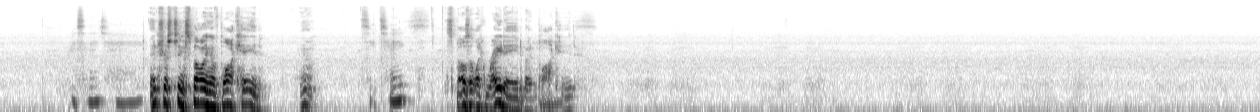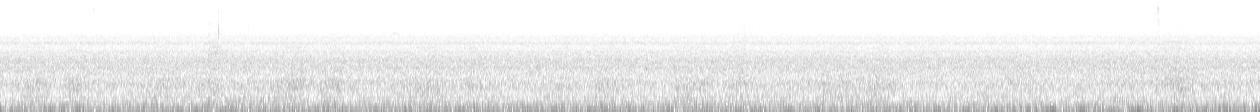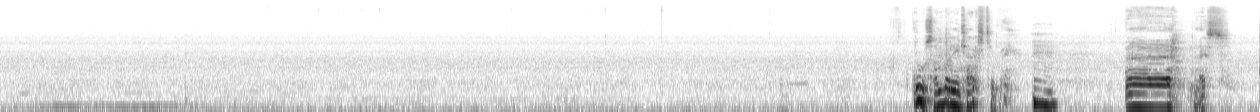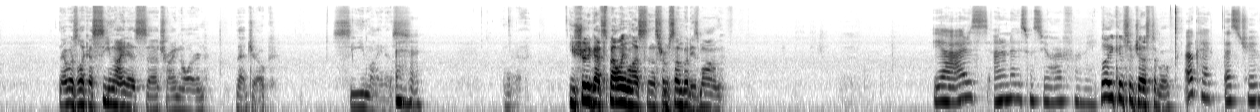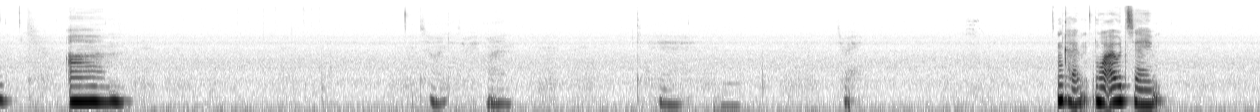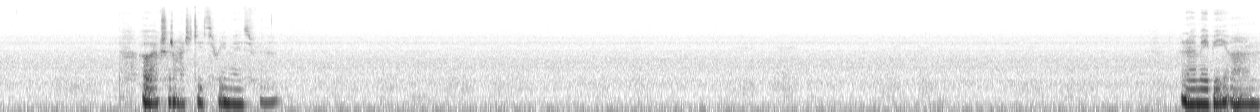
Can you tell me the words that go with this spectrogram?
Interesting spelling of blockade. Yeah, takes. spells it like Rite Aid, but blockade. Ooh, somebody texted me. Uh, nice. That was like a C minus uh, trying to learn that joke. C minus. Yeah. You should have got spelling lessons from somebody's mom. Yeah, I just I don't know. This one's too hard for me. Well, you can suggest a move. Okay, that's true. Um. two, one, two, three, one, two, three. Okay. Well, I would say. Oh, actually, I don't have to do three moves for that. Maybe um,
